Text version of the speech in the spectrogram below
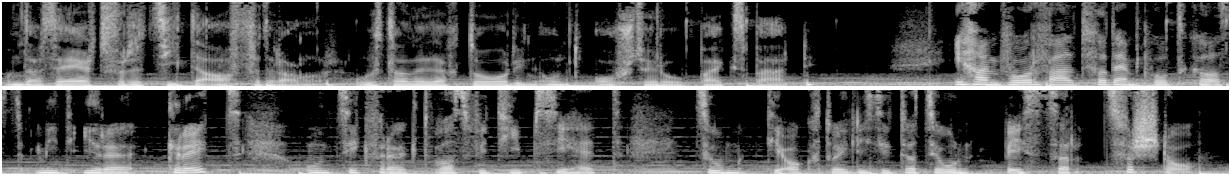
und als erstes von der Zeit Affendranger, Auslandredaktorin und Osteuropa-Expertin. Ich habe im Vorfeld von dem Podcast mit ihr geredet und sie gefragt, was für Tipps sie hat, um die aktuelle Situation besser zu verstehen.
